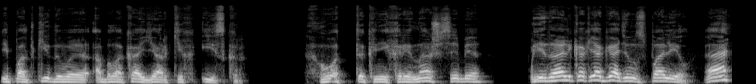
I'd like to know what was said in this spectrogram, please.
и подкидывая облака ярких искр. Вот так ни хрена ж себе! Видали, как я гадину спалил, а?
